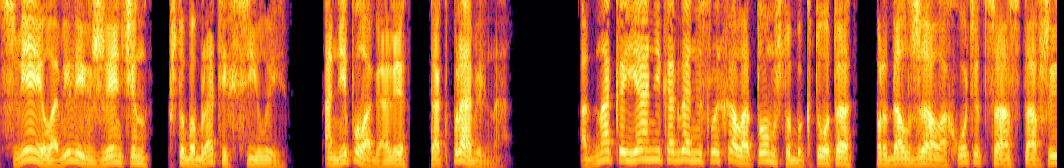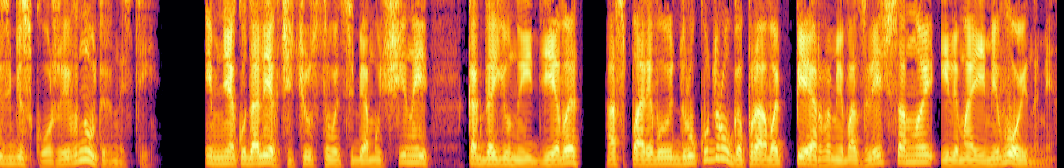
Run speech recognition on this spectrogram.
Свеи ловили их женщин, чтобы брать их силой. Они полагали, так правильно. Однако я никогда не слыхал о том, чтобы кто-то продолжал охотиться, оставшись без кожи и внутренностей. И мне куда легче чувствовать себя мужчиной, когда юные девы оспаривают друг у друга право первыми возлечь со мной или моими воинами.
